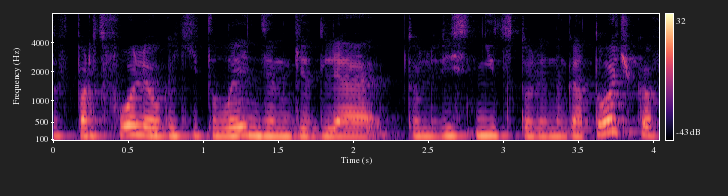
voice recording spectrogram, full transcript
в портфолио какие-то лендинги для то ли ресниц, то ли ноготочков.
